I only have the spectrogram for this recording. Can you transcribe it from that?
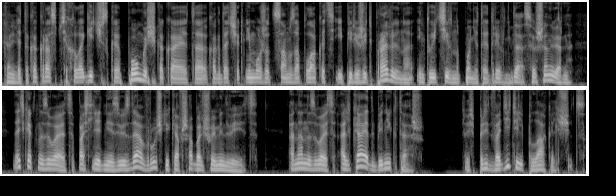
конечно. Это как раз психологическая помощь какая-то, когда человек не может сам заплакать и пережить правильно, интуитивно понятое древним. Да, совершенно верно. Знаете, как называется последняя звезда в ручке ковша большой медведицы? Она называется Алькаид Беникташ, то есть предводитель плакальщиц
